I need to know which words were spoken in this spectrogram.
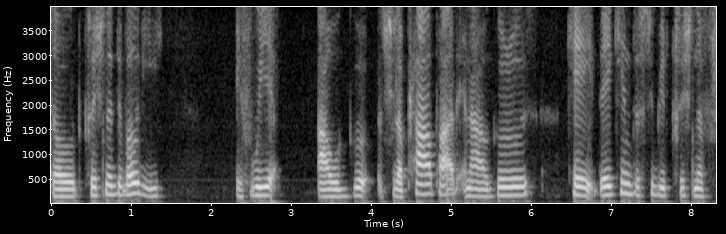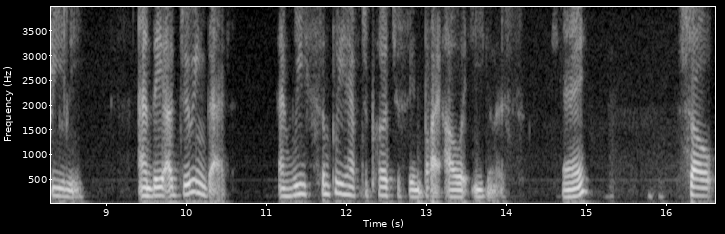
So Krishna devotees, if we, our Srila Prabhupada and our gurus, okay, they can distribute Krishna freely, and they are doing that, and we simply have to purchase him by our eagerness. Okay. So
